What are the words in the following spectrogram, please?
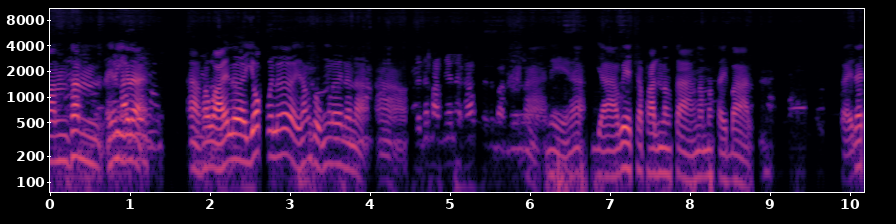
ตอนท่านไอ้นี่ก็ได้อ่าถวายเลยยกไปเลย ทั้งถุงเลยนั่นน่ะอ่าเซ็นบัตรเนี่ยนะครับเซ็นบัตรเนี่ยอ่านี่ฮะยาเวชภัณฑ์ต่างๆนำมาใส่บาตร ใส่ได้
